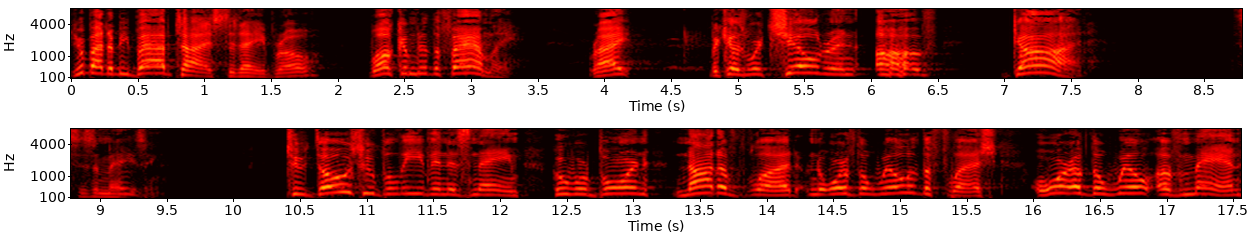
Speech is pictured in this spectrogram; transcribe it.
You're about to be baptized today, bro. Welcome to the family, right? Because we're children of God. This is amazing. To those who believe in his name, who were born not of blood, nor of the will of the flesh, or of the will of man,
